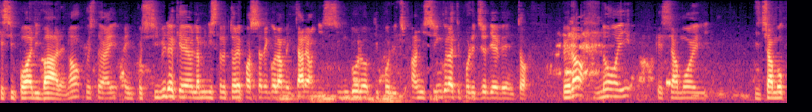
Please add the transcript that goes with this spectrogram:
che si può arrivare. No? Questo è, è, impossibile che l'amministratore possa regolamentare ogni, tipologia, ogni singola tipologia di evento, però noi che siamo diciamo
